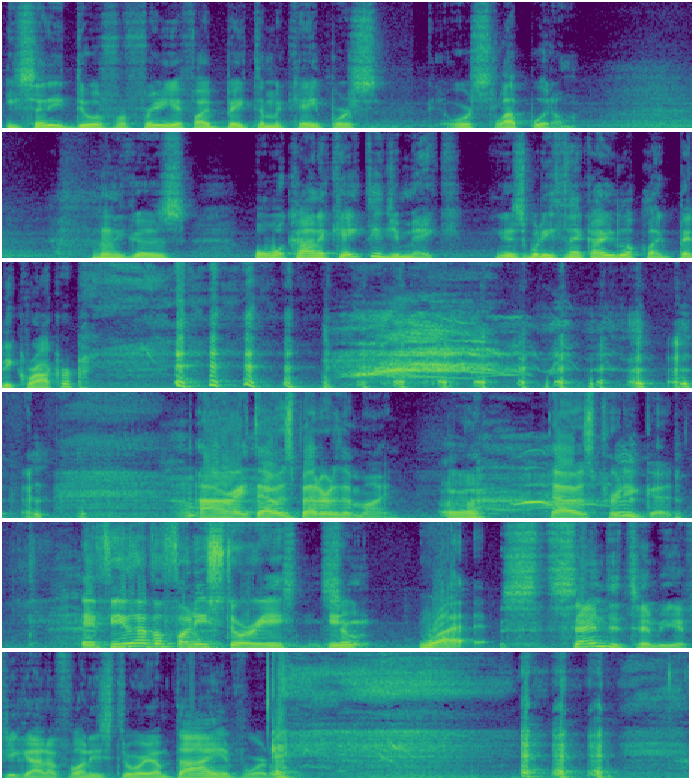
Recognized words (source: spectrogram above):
He said he'd do it for free if I baked him a cake or, or slept with him. And he goes, Well, what kind of cake did you make? He goes, What do you think I look like, Betty Crocker? All right, that was better than mine. Uh. that was pretty good. If you have a funny story, you- So what? send it to me if you got a funny story. I'm dying for it.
